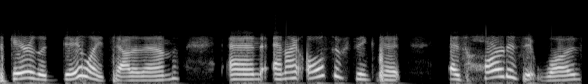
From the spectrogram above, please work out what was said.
scare the daylights out of them. And and i also think that as hard as it was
